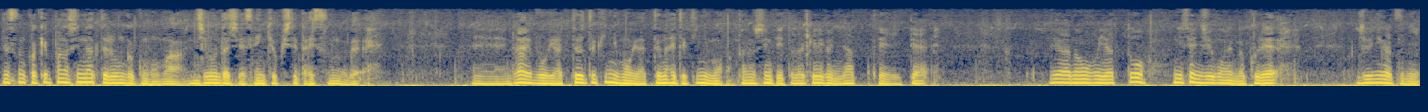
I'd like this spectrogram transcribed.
ー、でそのかけっぱなしになってる音楽も、まあ、自分たちで選曲してたりするので、えー、ライブをやってる時にもやってない時にも楽しんでいただけるようになっていて、で、あの、やっと2015年の暮れ、12月に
